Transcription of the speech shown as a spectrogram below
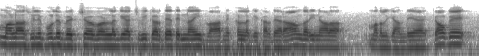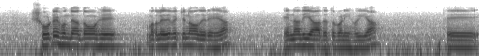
ਮਾਲਾ ਸਵੀਲਿੰਗ ਪੂਲ ਦੇ ਵਿੱਚ ਵੜਨ ਲੱਗੇ ਅੱਜ ਵੀ ਕਰਦੇ ਆ ਤੇ ਨਾ ਹੀ ਬਾਹਰ ਨਿਕਲਣ ਲੱਗੇ ਕਰਦੇ ਆ, ਆਰਾਮਦਾਰੀ ਨਾਲ ਮਤਲਬ ਜਾਂਦੇ ਆ, ਕਿਉਂਕਿ ਛੋਟੇ ਹੁੰਦਿਆਂ ਤੋਂ ਇਹ ਮਤਲਬ ਇਹਦੇ ਵਿੱਚ ਨਹਾਉਂਦੇ ਰਹੇ ਆ, ਇਹਨਾਂ ਦੀ ਆਦਤ ਬਣੀ ਹੋਈ ਆ, ਤੇ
